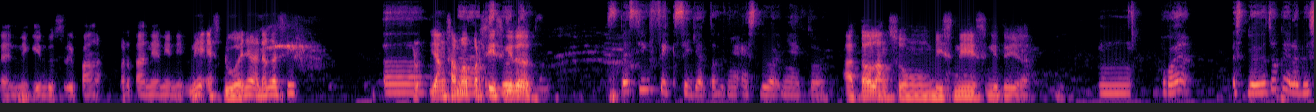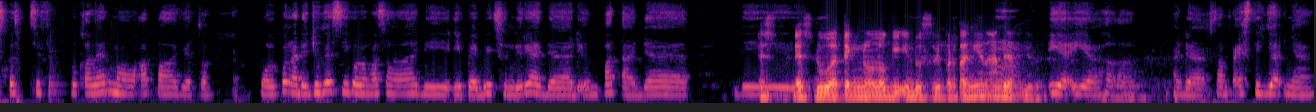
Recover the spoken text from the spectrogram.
teknik industri pertanian ini. Ini S2-nya ada nggak sih? Eh, Yang sama nah, persis S2 gitu? Spesifik sih jatuhnya S2-nya itu. Atau langsung bisnis gitu ya? Hmm, pokoknya S2 itu kayak lebih spesifik kalian mau apa gitu. Walaupun ada juga sih kalau nggak salah di IPB sendiri ada, di UNPAD ada, di S, S2 teknologi industri pertanian ada Hmm, gitu? Iya, iya, heeh. ada sampai S3-nya,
